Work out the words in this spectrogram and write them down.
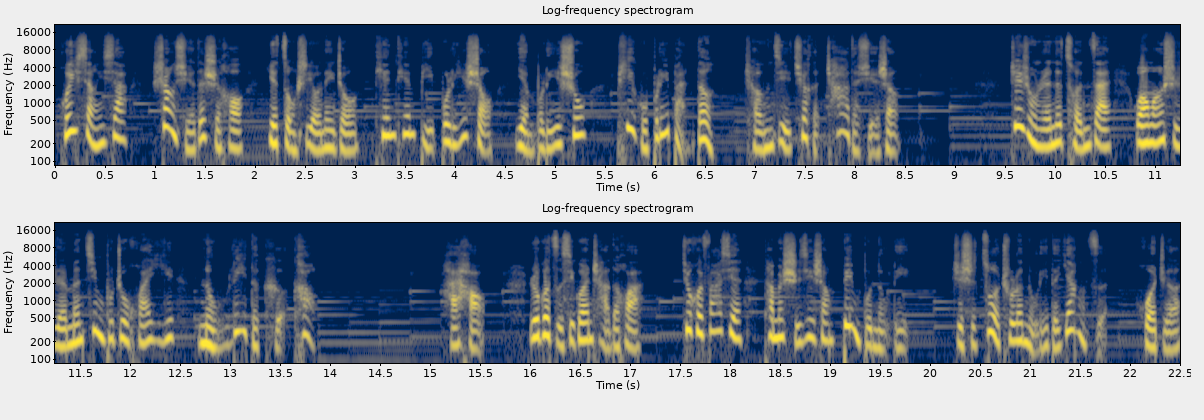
回想一下，上学的时候也总是有那种天天笔不离手、眼不离书、屁股不离板凳，成绩却很差的学生。这种人的存在，往往使人们禁不住怀疑努力的可靠。还好，如果仔细观察的话。就会发现，他们实际上并不努力，只是做出了努力的样子，或者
